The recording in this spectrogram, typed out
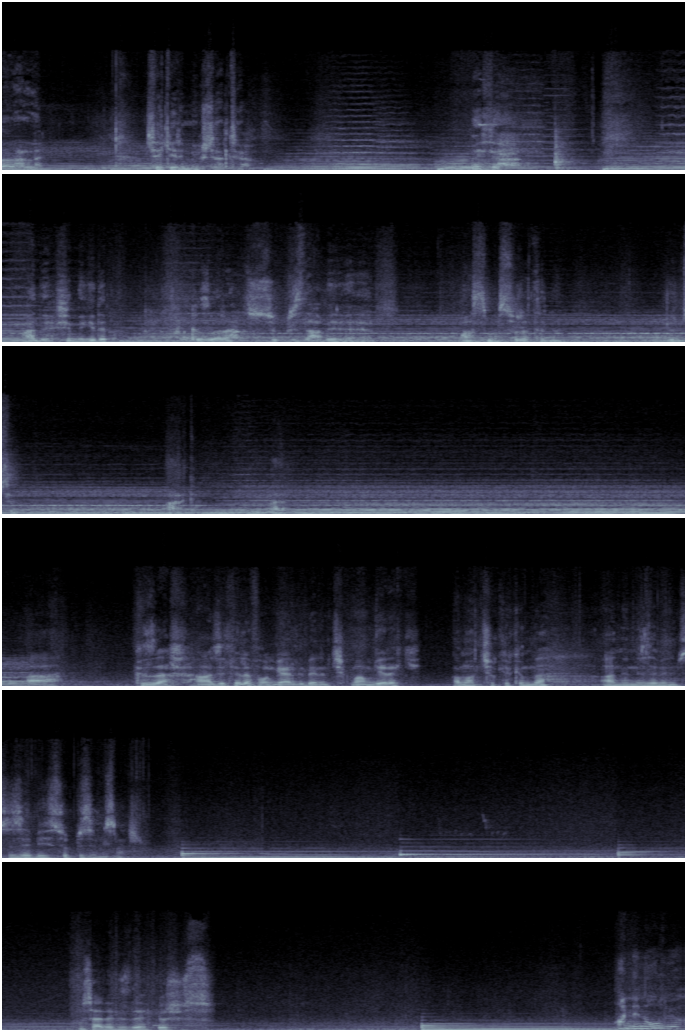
Zararlı. Şekerimi yükseltiyor. Neyse. Hadi şimdi gidip kızlara sürprizli haberi verelim. Basma suratını. Gülümse. Harika. Hadi. Aa, kızlar acil telefon geldi. Benim çıkmam gerek. Ama çok yakında annenizle benim size bir sürprizimiz var. Müsaadenizle görüşürüz. Anne ne oluyor?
